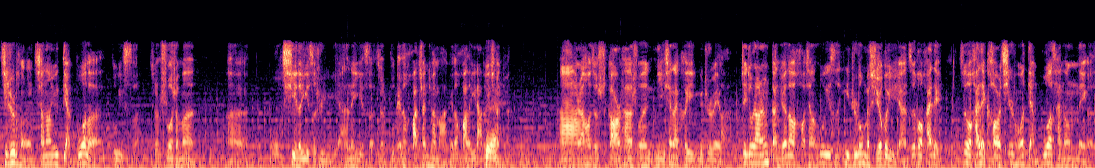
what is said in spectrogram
七只桶相当于点拨了路易斯，就是说什么呃武器的意思是语言的意思，就不给他画圈圈嘛，给他画了一大堆圈圈。啊，然后就是告诉他说，你现在可以预知未来，这就让人感觉到好像路易斯一直都没学会语言，最后还得，最后还得靠着七十桶的点播才能那个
